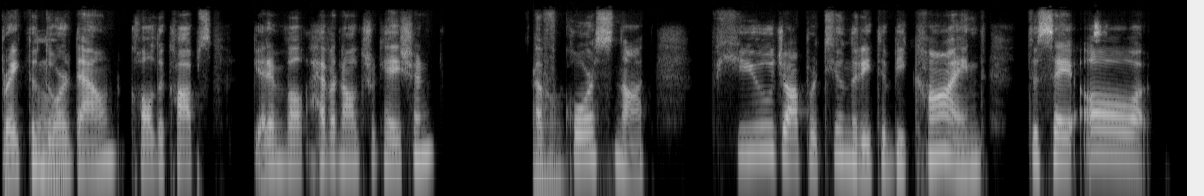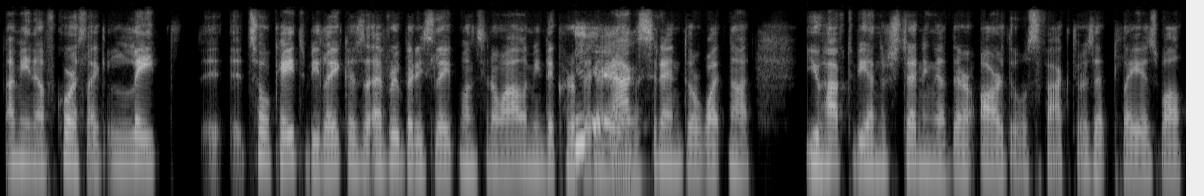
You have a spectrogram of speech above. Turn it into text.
Break the Oh. door down, call the cops, get involved, have an altercation? Of Oh. course not. Huge opportunity to be kind, to say, Oh, I mean, of course, like late. It's okay to be late because everybody's late once in a while. I mean, there could have been an accident or whatnot. You have to be understanding that there are those factors at play as well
